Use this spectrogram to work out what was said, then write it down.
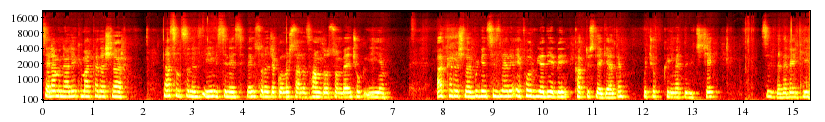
Selamün Aleyküm arkadaşlar. Nasılsınız? iyi misiniz? Beni soracak olursanız hamdolsun ben çok iyiyim. Arkadaşlar bugün sizlere Eforbia diye bir kaktüsle geldim. Bu çok kıymetli bir çiçek. Sizde de belki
